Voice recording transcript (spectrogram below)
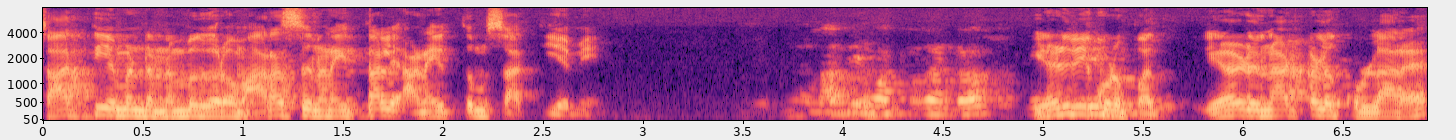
சாத்தியமா என்று நம்புகிறோம். அரசு நினைத்தால் அனைத்தும் சாத்தியமே. எழுதி கொடுப்பது. ஏழு நாட்களுக்குள்ளார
